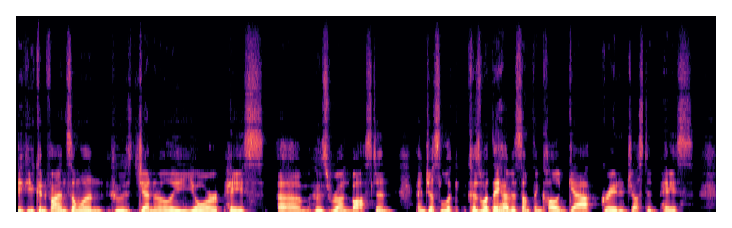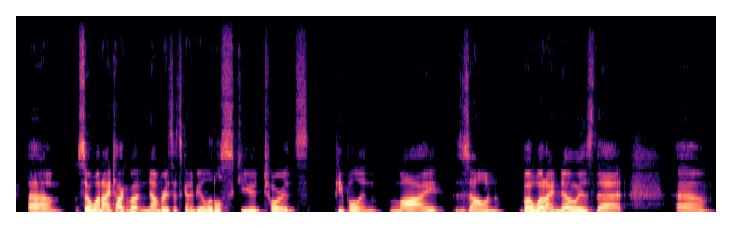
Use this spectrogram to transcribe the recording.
if you can find someone who's generally your pace, um, who's run Boston, and just look, because what they have is something called gap grade adjusted pace. Um, so when I talk about numbers, it's going to be a little skewed towards people in my zone. But what I know is that um,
